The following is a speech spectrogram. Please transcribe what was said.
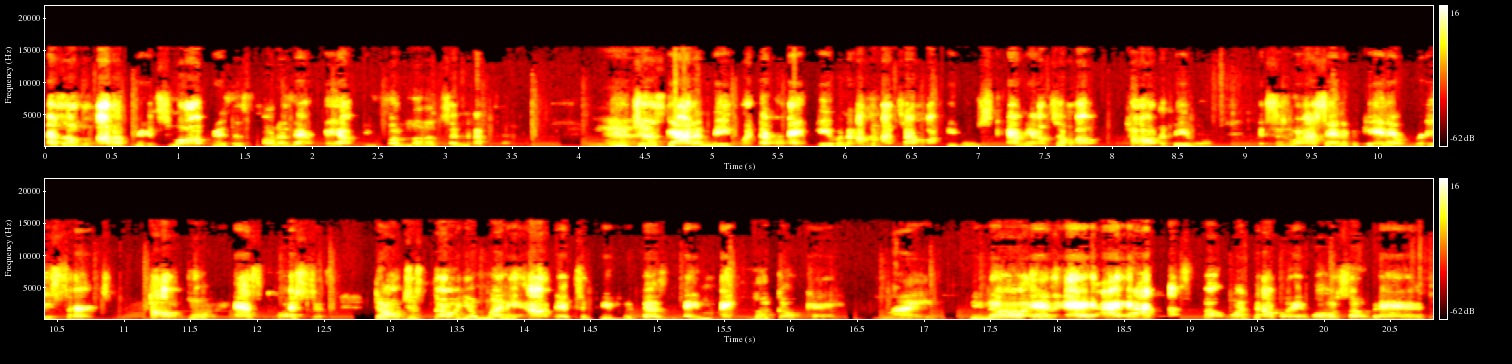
There's a lot of big small business owners that help you for little to nothing. You just got to meet with the right people. Now, I'm not talking about people who scam you. I'm talking about talk to people. This is what I said in the beginning. Research, talk to them, ask questions. Don't just throw your money out there to people because they might look okay. Right. You know, and hey, I, I got stuck one time, but it wasn't so bad.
